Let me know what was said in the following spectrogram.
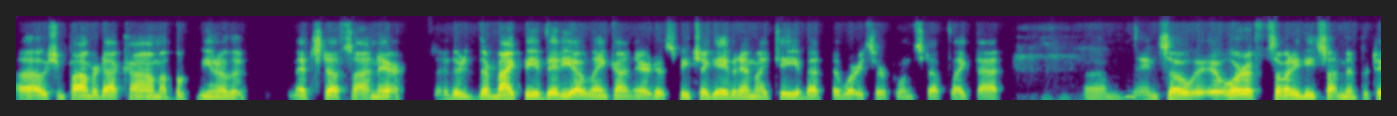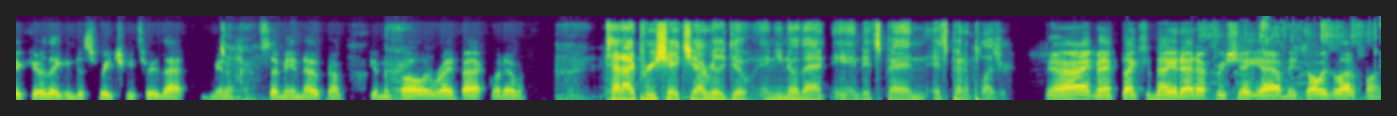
Uh, oceanpalmer.com. A book, you know, the, that stuff's on there. There, there might be a video link on there to a speech I gave at MIT about the worry circle and stuff like that. Mm-hmm. Um, and so, or if somebody needs something in particular, they can just reach me through that. You know, okay. send me a note, and I'll give them a All call right. or write back, whatever. Ted, I appreciate you. I really do. And you know that. And it's been it's been a pleasure. All right, man. Thanks a million, Ed. I appreciate you having me. It's always a lot of fun.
